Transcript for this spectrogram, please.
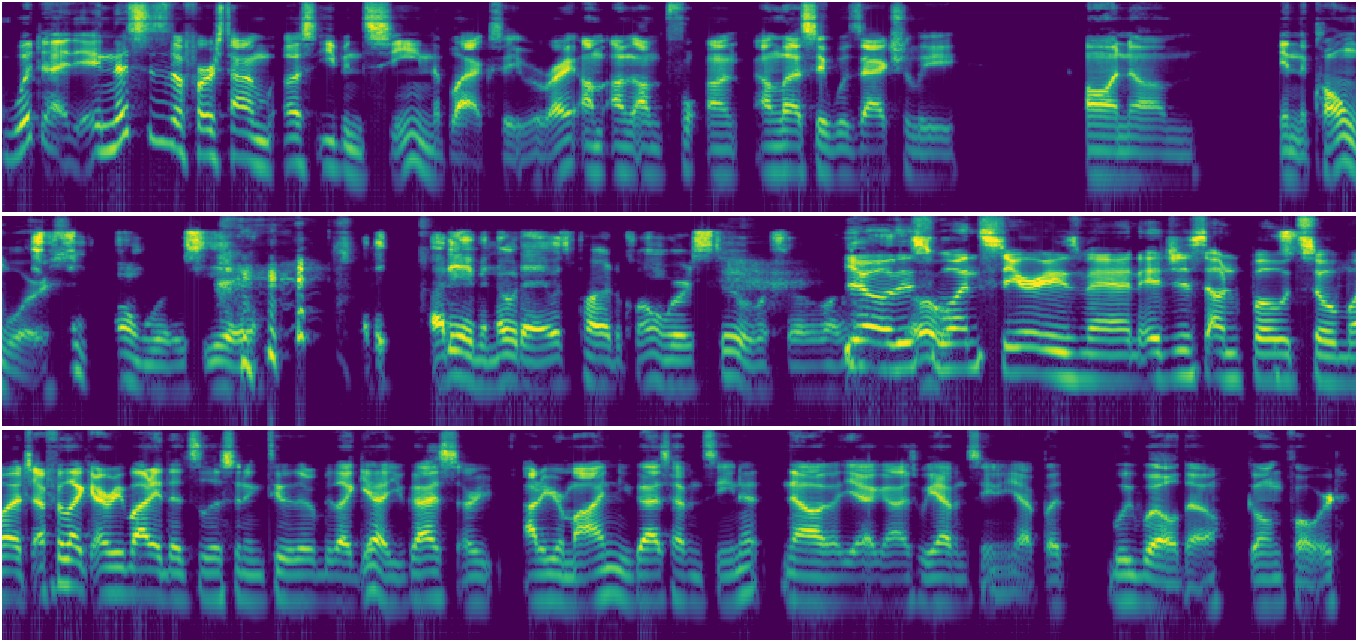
what, and this is the first time us even seeing the black saber, right? I'm, I'm, I'm, I'm unless it was actually on um in the Clone Wars. Clone Wars, yeah. I didn't even know that it was part of the Clone Wars too. So yo, this oh. one series, man, it just unfolds so much. I feel like everybody that's listening to, they'll be like, "Yeah, you guys are out of your mind. You guys haven't seen it." No, yeah, guys, we haven't seen it yet, but we will though going forward.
